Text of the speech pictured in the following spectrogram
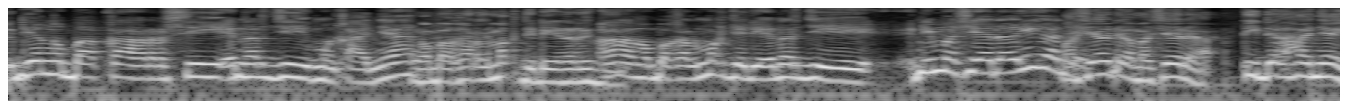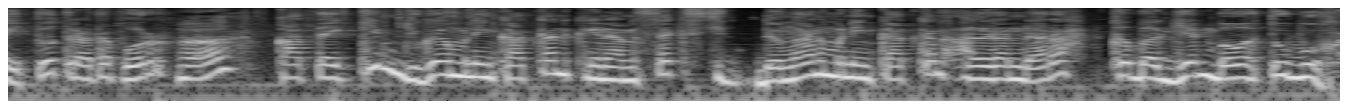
dia ngebakar si energi makanya ngebakar lemak jadi energi. ah ngebakar lemak jadi energi. Ini masih ada lagi kan? Masih ada, masih ada. Tidak hanya itu, ternyata Pur, Hah? katekin juga meningkatkan keinginan seks dengan meningkatkan aliran darah ke bagian bawah tubuh.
